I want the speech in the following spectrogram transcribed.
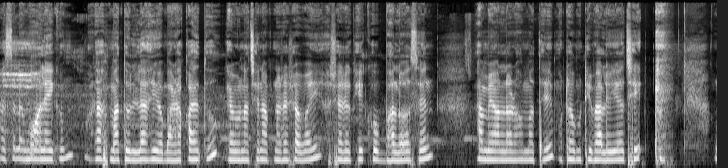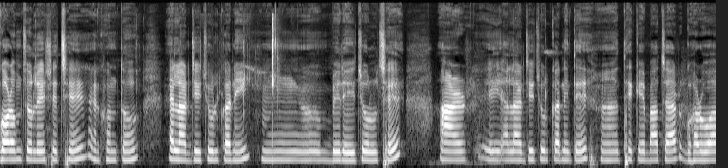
আসসালামু আলাইকুম রহমতুল্লাহি বারাকাতু। কেমন আছেন আপনারা সবাই? আশা রাখি খুব ভালো আছেন। আমি আল্লাহ রহমতে মোটামুটি ভালোই আছি। গরম চলে এসেছে, এখন তো অ্যালার্জি চুলকানি বেড়েই চলছে। আর এই অ্যালার্জি চুলকানিতে থেকে বাঁচার ঘরোয়া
